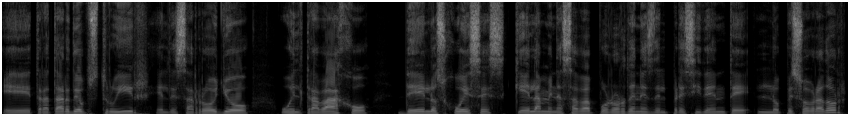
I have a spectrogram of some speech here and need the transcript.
eh, tratar de obstruir el desarrollo o el trabajo de los jueces que él amenazaba por órdenes del presidente López Obrador.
